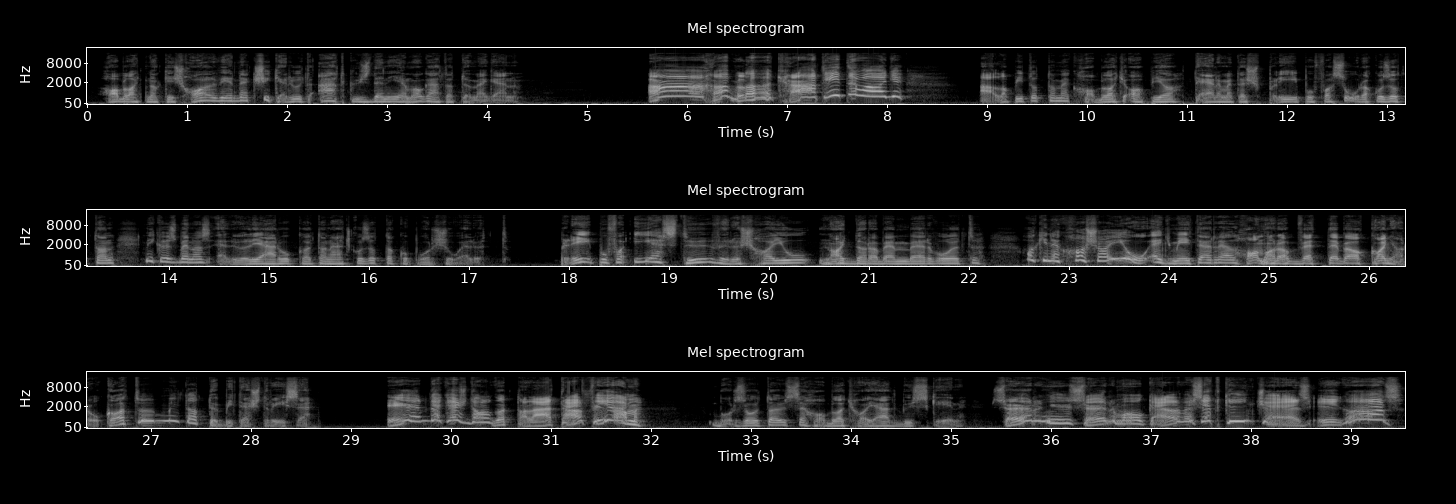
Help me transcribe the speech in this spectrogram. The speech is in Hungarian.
Hablatnak és halvérnek sikerült átküzdenie magát a tömegen. – Á, hablat, hát itt vagy! Állapította meg hablaty apja, termetes plépofa szórakozottan, miközben az elöljárókkal tanácskozott a koporsó előtt. Plépofa ijesztő, vörös hajú, nagy darab ember volt, akinek hasa jó egy méterrel hamarabb vette be a kanyarokat, mint a többi testrésze. – Érdekes dolgot találtál, fiam! – borzolta össze hablagy haját büszkén. Szörnyű szörmók elveszett kincse ez, igaz?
